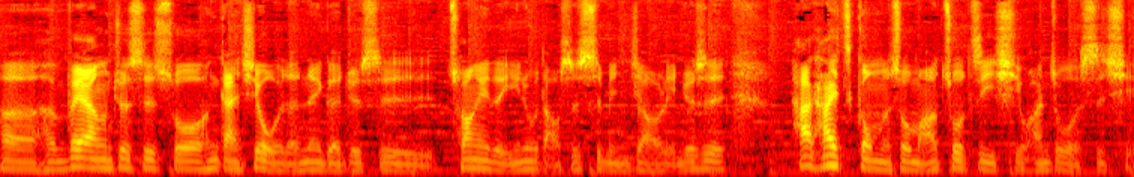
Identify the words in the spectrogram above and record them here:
呃，很非常，就是说很感谢我的那个，就是创业的引路导师、视频教练，就是他，他一直跟我们说，我们要做自己喜欢做的事情，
